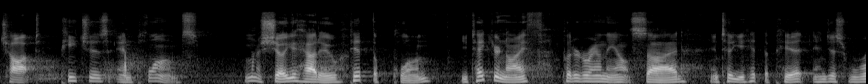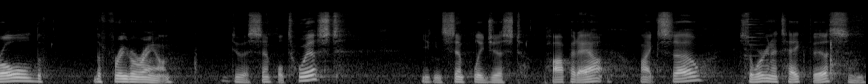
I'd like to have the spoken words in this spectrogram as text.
chopped peaches and plums. I'm going to show you how to pit the plum. You take your knife, put it around the outside until you hit the pit, and just roll the, the fruit around. Do a simple twist. You can simply just pop it out like so. So we're going to take this and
